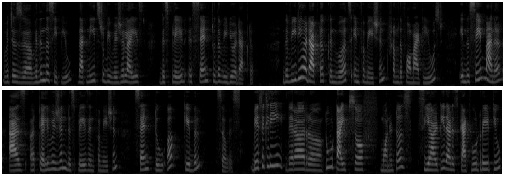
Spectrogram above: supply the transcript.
which is uh, within the CPU that needs to be visualized displayed is sent to the video adapter. The video adapter converts information from the format used in the same manner as a television displays information sent to a cable service. Basically, there are uh, two types of monitors CRT that is cathode ray tube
